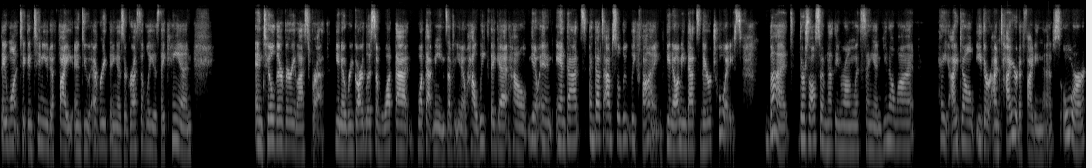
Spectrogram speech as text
they want to continue to fight and do everything as aggressively as they can until their very last breath you know regardless of what that what that means of you know how weak they get how you know and and that's and that's absolutely fine. You know i mean that's their choice. But there's also nothing wrong with saying you know what? Hey i don't either i'm tired of fighting this or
